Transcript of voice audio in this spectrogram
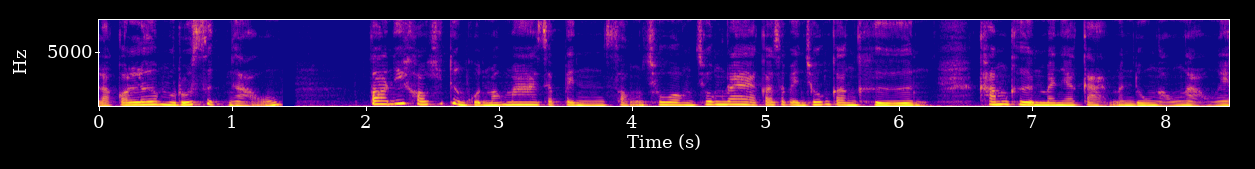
แล้วก็เริ่มรู้สึกเหงาตอนที่เขาคิดถึงคุณมากๆ จะเป็นสองช่วง ช่วงแรกก็จะเป็นช่วงกลางคืน ค่ำคืนบรรยากาศมันดูเหงาเหงาๆไง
